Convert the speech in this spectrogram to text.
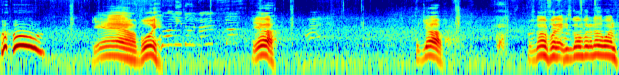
Woohoo! Yeah, boy. You want me to do another jump? Yeah. Good job. He's going for it. He's going for another one.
